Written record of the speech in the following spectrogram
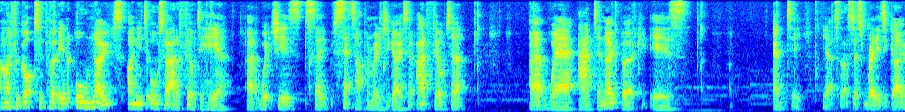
I forgot to put in all notes. I need to also add a filter here uh, which is so set up and ready to go. So add filter uh, where add to notebook is empty. Yeah, so that's just ready to go.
